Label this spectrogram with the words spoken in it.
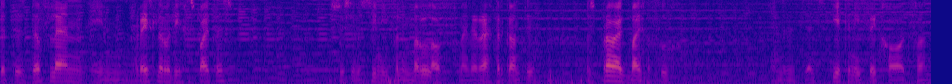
Dit is Diflan en Wrestler wat hier gespuit is. Soos julle sien hier van die middel af na die regterkant toe is Proact bygevoeg en dit het uitstekende effek gehad van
